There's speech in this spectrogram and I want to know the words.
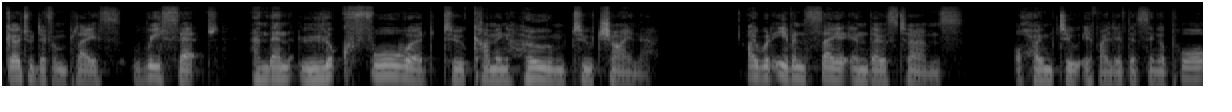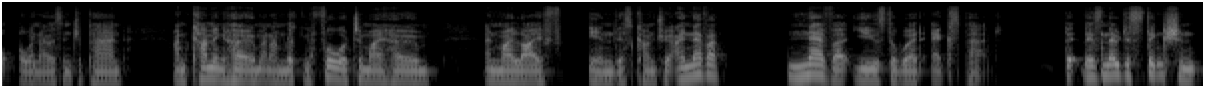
go to a different place, reset, and then look forward to coming home to China. I would even say it in those terms, or home to if I lived in Singapore or when I was in Japan. I'm coming home and I'm looking forward to my home and my life in this country. I never, never use the word expat there's no distinction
